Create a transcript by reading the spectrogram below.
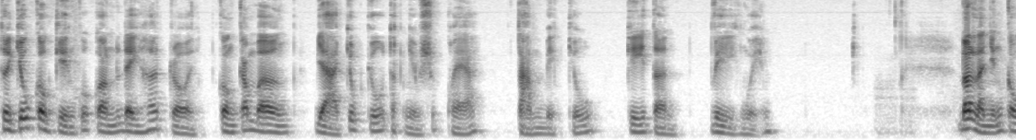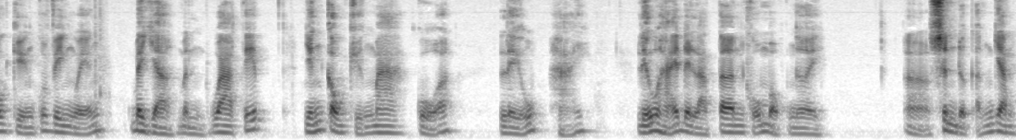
Thưa chú, câu chuyện của con đến đây hết rồi. Con cảm ơn và chúc chú thật nhiều sức khỏe. Tạm biệt chú. Ký tên Vi Nguyễn. Đó là những câu chuyện của Vi Nguyễn. Bây giờ mình qua tiếp những câu chuyện ma của Liễu Hải. Liễu Hải đây là tên của một người uh, xin được ẩn danh.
